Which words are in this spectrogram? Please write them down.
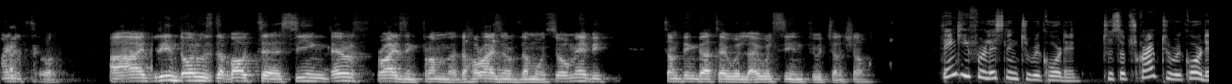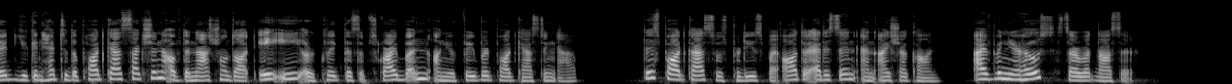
Why not? I dreamed always about uh, seeing Earth rising from the horizon of the moon. So maybe something that I will I will see in future, inshallah. Thank you for listening to Recorded. To subscribe to Recorded, you can head to the podcast section of the thenational.ae or click the subscribe button on your favorite podcasting app. This podcast was produced by Arthur Edison and Aisha Khan. I've been your host, Sarwat Nasser.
